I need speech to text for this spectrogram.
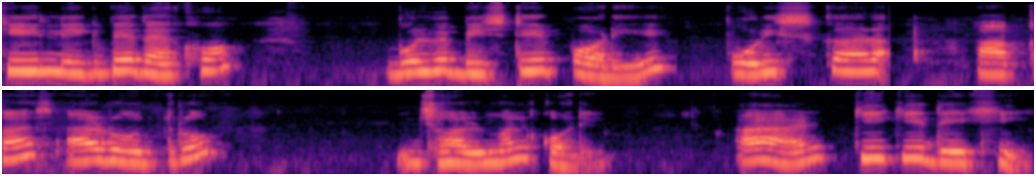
কি লিখবে দেখো? বলবে, বৃষ্টির পরে পরিষ্কার আকাশ আর রৌদ্র ঝলমল করে। আর কি কি দেখি?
